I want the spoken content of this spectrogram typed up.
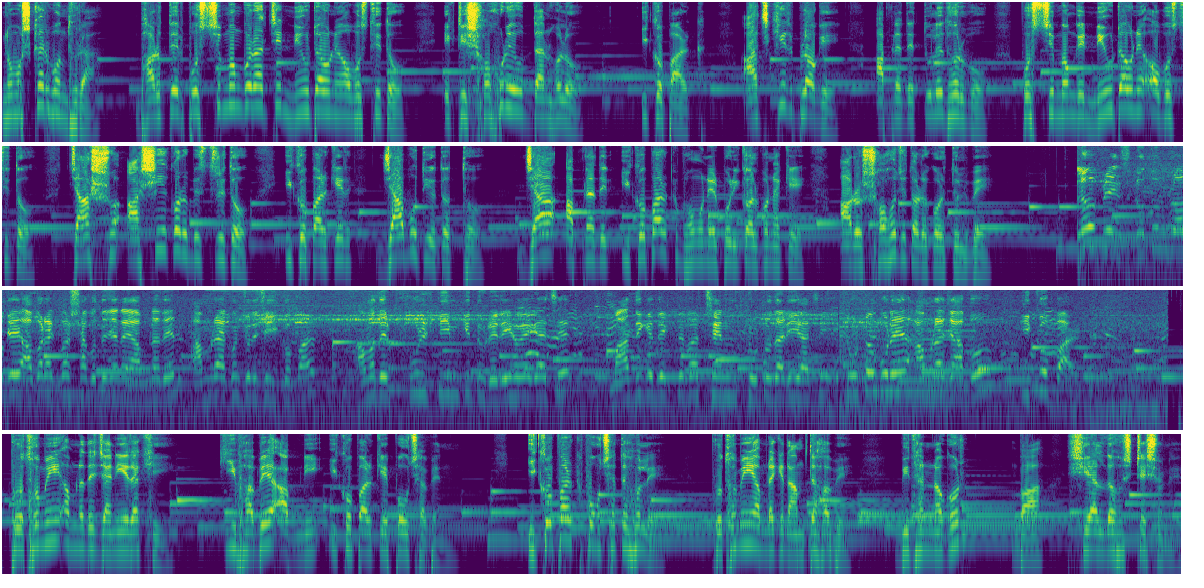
নমস্কার বন্ধুরা, ভারতের পশ্চিমবঙ্গ রাজ্যের নিউ টাউনে অবস্থিত একটি শহুরে উদ্যান হল ইকো পার্ক। আজকের ব্লগে আপনাদের তুলে ধরব পশ্চিমবঙ্গের নিউ টাউনে অবস্থিত চারশো আশি একর বিস্তৃত ইকো পার্কের যাবতীয় তথ্য, যা আপনাদের ইকো পার্ক ভ্রমণের পরিকল্পনাকে আরও সহজতর করে তুলবে। হ্যালো ফ্রেন্ডস নতুন ব্লগে আবার একবার স্বাগত জানাই আপনাদের। আমরা এখন চলেছি ইকো পার্ক। আমাদের ফুল টিম কিন্তু রেডি হয়ে গেছে। মা দিকে দেখতে পাচ্ছেন টোটো দাঁড়িয়ে আছে। টোটো করে আমরা যাব ইকো পার্ক। প্রথমেই আপনাদের জানিয়ে রাখি, কীভাবে আপনি ইকো পার্কে পৌঁছাবেন। ইকো পার্ক পৌঁছাতে হলে প্রথমেই আপনাকে নামতে হবে বিধাননগর বা শিয়ালদহ স্টেশনে।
